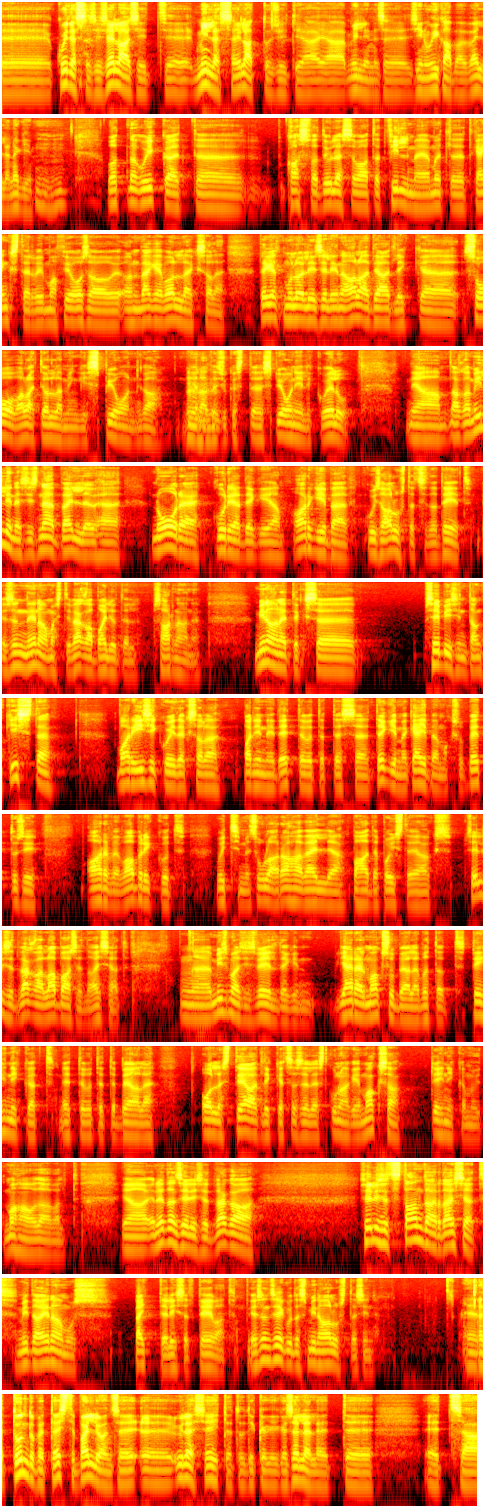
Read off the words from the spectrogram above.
kuidas sa siis elasid, milles sa elatusid ja, ja milline see sinu igapäev välja nägi mm? -hmm. vot nagu ikka, et äh, kasvad üles, vaatad filme ja mõtled, et gängster või mafiooso on vägev olla, eks ole. tegelikult mul oli selline alateadlik äh, soov alati olla mingi spioon ka mm, -hmm. elada niisugust äh, spioonilikku elu. ja, aga milline siis näeb välja ühe noore kurjategija argipäev, kui sa alustad seda teed ja see on enamasti väga paljudel sarnane. mina näiteks äh, sebisin tankiste, variisikuid, eks ole, panin neid ettevõtetesse, tegime käibemaksupettusi, arvevabrikud, võtsime sularaha välja pahade poiste jaoks, sellised väga labased asjad. Äh, mis ma siis veel tegin, järelmaksu peale võtad tehnikat ettevõtete peale, olles teadlik, et sa selle eest kunagi ei maksa tehnika müüd maha odavalt. ja, ja need on sellised väga, sellised standardasjad, mida enamus pätte lihtsalt teevad ja see on see, kuidas mina alustasin et.... et tundub, et hästi palju on see äh, üles ehitatud ikkagi ka sellele, et et sa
